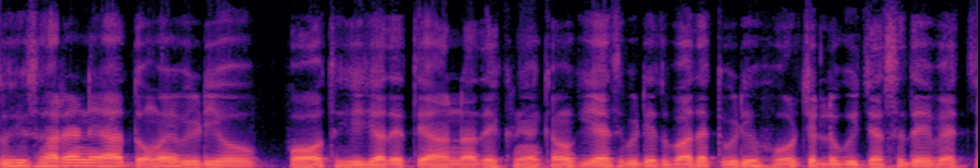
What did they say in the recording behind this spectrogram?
ਤੁਸੀਂ ਸਾਰਿਆਂ ਨੇ ਆਹ ਦੋਵੇਂ ਵੀਡੀਓ ਬਹੁਤ ਹੀ ਜ਼ਿਆਦਾ ਧਿਆਨ ਨਾਲ ਦੇਖਣੀਆਂ, ਕਿਉਂਕਿ ਇਸ ਵੀਡੀਓ ਤੋਂ ਬਾਅਦ ਇੱਕ ਵੀਡੀਓ ਹੋਰ ਚੱਲੂਗੀ ਜਿਸ ਦੇ ਵਿੱਚ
